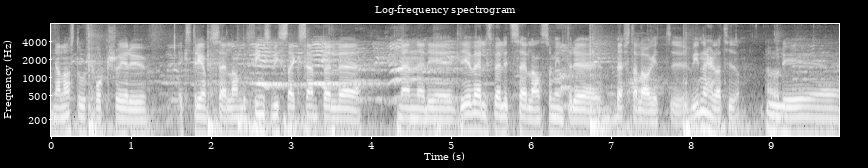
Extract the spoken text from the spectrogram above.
en annan stor sport, så är det ju extremt sällan. Det finns vissa exempel, eh, men det är, det är väldigt, väldigt sällan som inte det bästa laget eh, vinner hela tiden. Och det, det är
